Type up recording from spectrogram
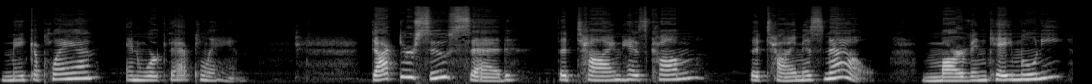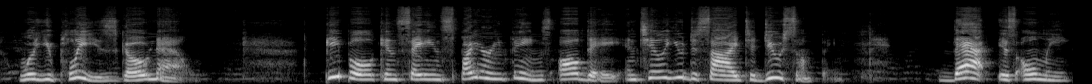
make a plan and work that plan. Dr. Seuss said, the time has come. The time is now. Marvin K. Mooney, will you please go now? People can say inspiring things all day until you decide to do something. That is only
